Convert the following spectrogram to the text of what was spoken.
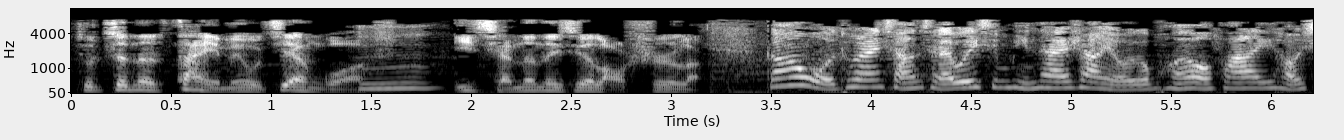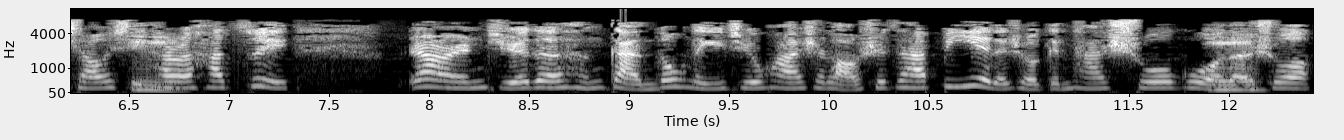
就真的再也没有见过嗯以前的那些老师了。刚刚我突然想起来，微信平台上有一个朋友发了一条消息，嗯他说他最让人觉得很感动的一句话是老师在他毕业的时候跟他说过的，嗯说。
